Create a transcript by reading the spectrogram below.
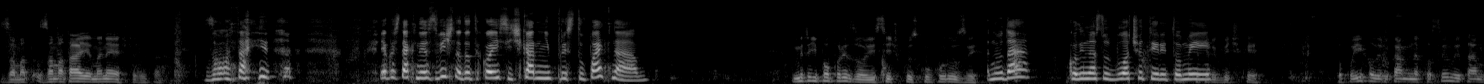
Замат... Замотає мене ще тут. Замотає. Якось так незвично до такої січкарні приступати нам. Ми тоді попорізали січку з кукурузи. Ну так, да. коли в нас тут було чотири, то ми. Чотири бички. То поїхали руками накосили там.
